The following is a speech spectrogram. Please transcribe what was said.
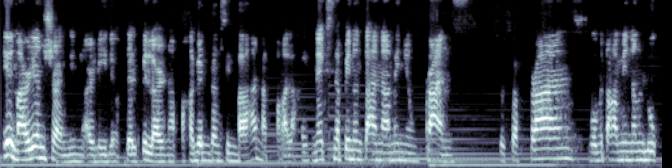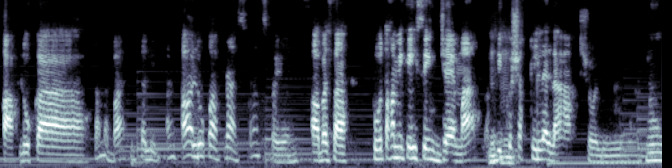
Yun, Marian Shrine, yung Our Lady of del Pilar, napakagandang simbahan, napakalaki. Next na pinuntahan namin yung France. So sa France, pumunta kami ng Luca. Luca, tama ba? Italy. Ah, Luca, France. France pa yun. Ah, basta, pumunta kami kay St. Gemma. Hindi ko Mhm. siya kilala actually. Nung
